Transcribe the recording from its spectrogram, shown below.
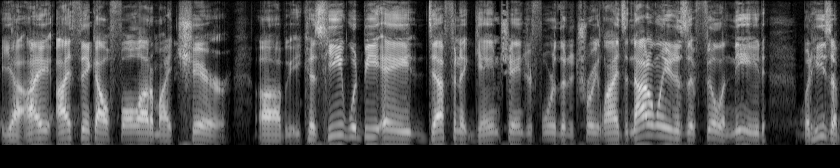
Yeah, I, I think I'll fall out of my chair uh, because he would be a definite game changer for the Detroit Lions. And not only does it fill a need, but he's a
